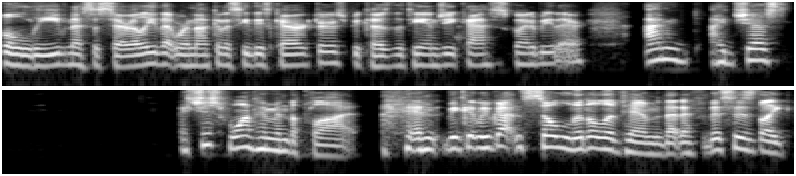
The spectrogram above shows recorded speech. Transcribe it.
believe necessarily that we're not going to see these characters because the TNG cast is going to be there. I'm I just I just want him in the plot. And because we've gotten so little of him that if this is like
